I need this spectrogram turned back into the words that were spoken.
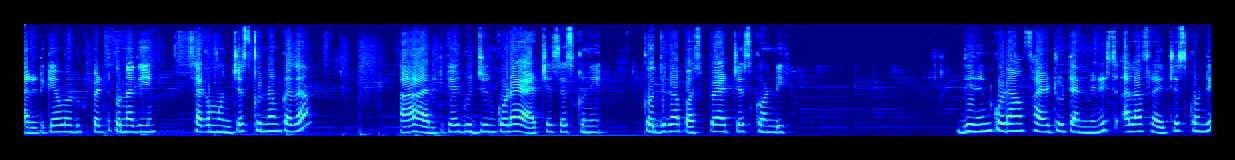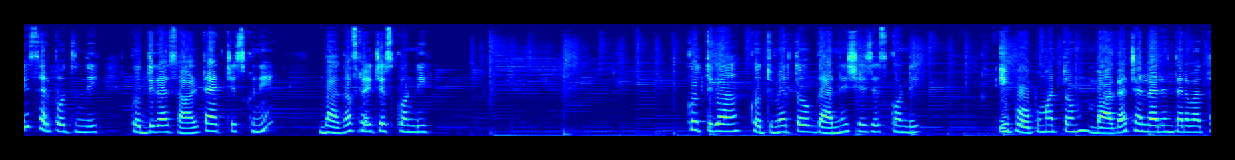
అరటికాయ ఉడుకు పెట్టుకున్నది సగం ఉంచేసుకున్నాం కదా? ఆ అరటికాయ గుజ్జును కూడా యాడ్ చేసేసుకుని కొద్దిగా పసుపు యాడ్ చేసుకోండి. దీనిని కూడా ఫైవ్ టు టెన్ మినిట్స్ అలా ఫ్రై చేసుకోండి సరిపోతుంది. కొద్దిగా సాల్ట్ యాడ్ చేసుకుని బాగా ఫ్రై చేసుకోండి. కొద్దిగా కొత్తిమీరతో గార్నిష్ చేసేసుకోండి. ఈ పోపు మొత్తం బాగా చల్లారిన తర్వాత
